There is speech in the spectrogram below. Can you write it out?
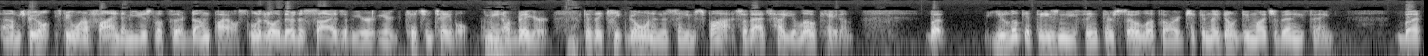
Um, if you want, if you want to find them, you just look for their dung piles. Literally, they're the size of your your kitchen table. I mean, or bigger, because they keep going in the same spot. So that's how you locate them. But you look at these and you think they're so lethargic and they don't do much of anything, but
